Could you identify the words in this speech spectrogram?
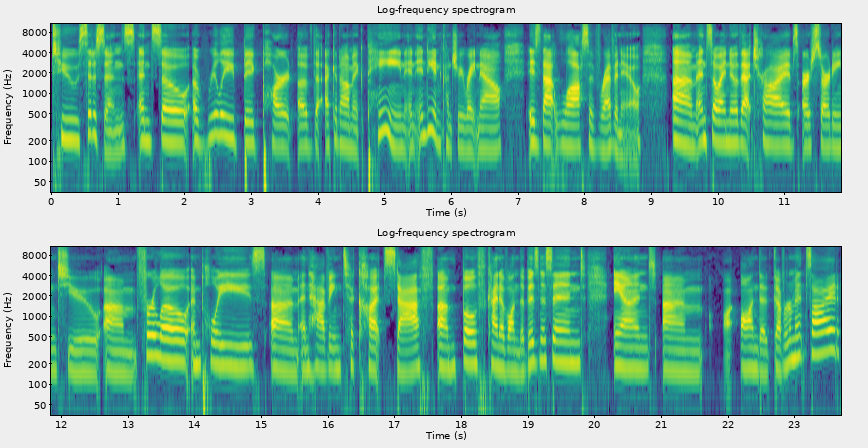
to citizens. And so, a really big part of the economic pain in Indian country right now is that loss of revenue. Um, and so, I know that tribes are starting to um, furlough employees um, and having to cut staff, um, both kind of on the business end and um, on the government side.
